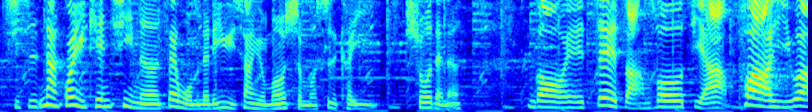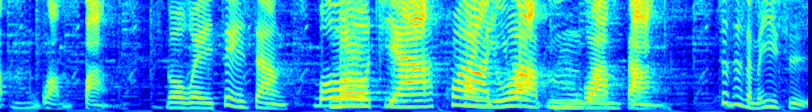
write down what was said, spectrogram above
其实那关于天气呢，在我们的俚语上有没有什么是可以说的呢？五月这粽无食，破油啊唔愿放。五月这粽无食，破油啊唔愿放。这是什么意思？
